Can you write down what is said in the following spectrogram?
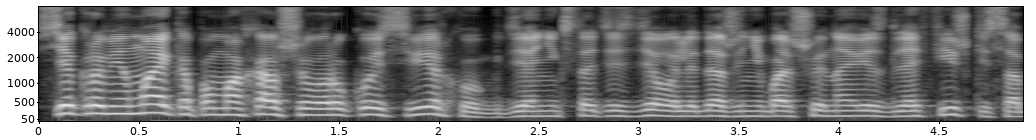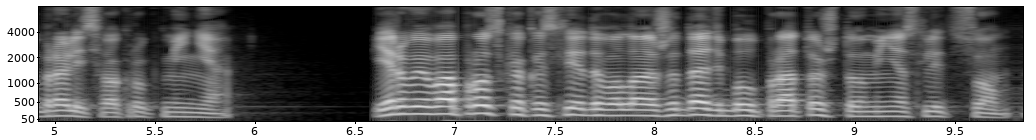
Все, кроме Майка, помахавшего рукой сверху, где они, кстати, сделали даже небольшой навес для фишки, собрались вокруг меня. Первый вопрос, как и следовало ожидать, был про то, что у меня с лицом.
